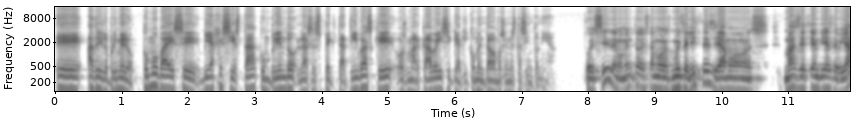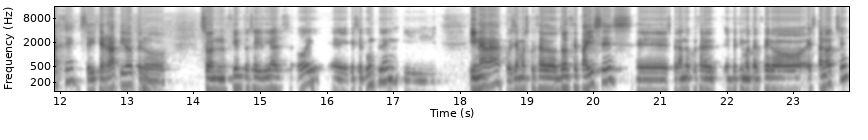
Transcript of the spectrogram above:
Eh, Adri, lo primero, ¿cómo va ese viaje si está cumpliendo las expectativas que os marcabais y que aquí comentábamos en esta sintonía? Pues sí, de momento estamos muy felices, llevamos más de 100 días de viaje, se dice rápido, pero mm. son 106 días hoy eh, que se cumplen y, nada, pues ya hemos cruzado 12 países, eh, esperando cruzar el, el decimotercero esta noche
